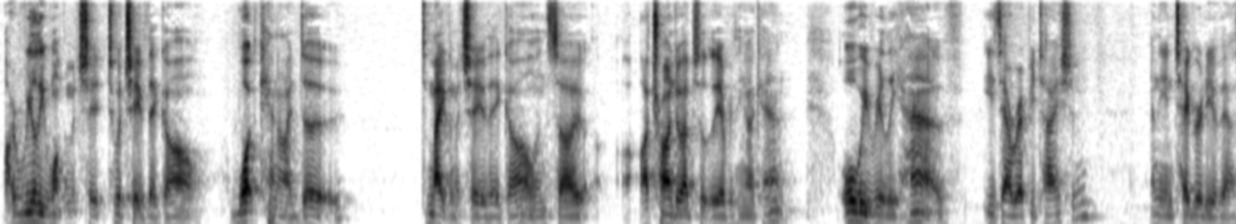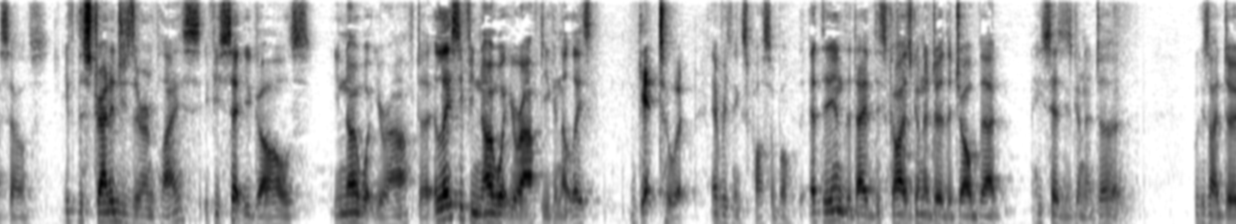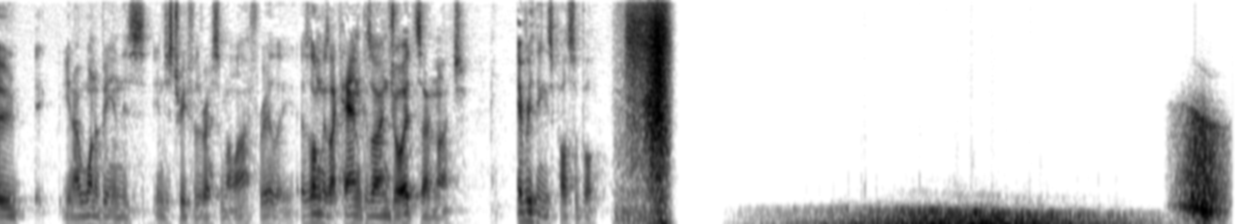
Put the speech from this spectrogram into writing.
I really want them to achieve their goal. What can I do to make them achieve their goal? And so I try and do absolutely everything I can. All we really have is our reputation and the integrity of ourselves. If the strategies are in place, if you set your goals, you know what you're after. At least if you know what you're after, you can at least get to it. Everything's possible. At the end of the day, this guy's going to do the job that he says he's going to do. Because I do, you know, want to be in this industry for the rest of my life, really. As long as I can, because I enjoy it so much. Everything is possible.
